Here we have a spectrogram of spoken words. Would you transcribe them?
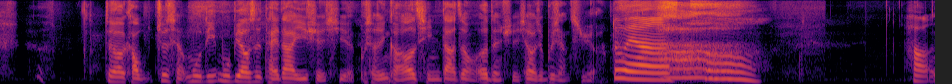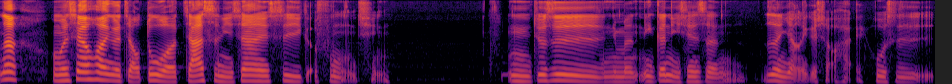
对啊，考就想目的目标是台大医学系，不小心考到清大这种二等学校就不想去了。对啊，哦。好，那我们现在换一个角度哦。假使你现在是一个父母亲，嗯，就是你们你跟你先生认养了一个小孩，或是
